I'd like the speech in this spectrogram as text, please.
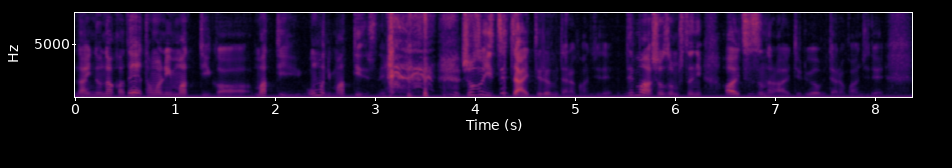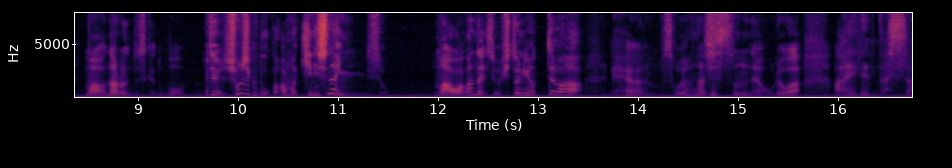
LINE の中でたまにマッティかマッティ主にマッティですね。所蔵5つ空いてるみたいな感じで。でまあ所蔵も普通にあ5つなら空いてるよみたいな感じで。まあなるんですけども。で正直僕あんま気にしないんですよ。まあわかんないですよ。人によってはえー、そういう話すんなよ。俺は会えねえんだしさ。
